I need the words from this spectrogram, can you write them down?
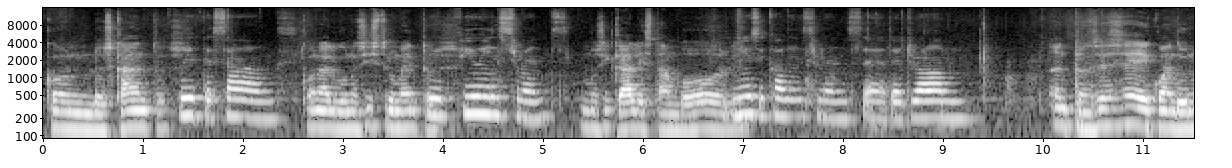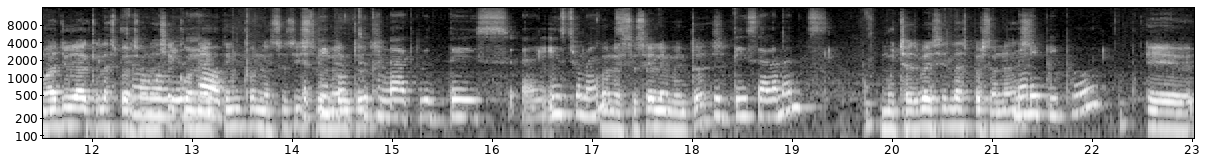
con los cantos, with the songs, con algunos with instrumentos few instruments, musicales, tambor. musical instruments, uh, the drum, Entonces eh, cuando uno ayuda a que las personas se conecten con estos instrumentos, with these uh, con estos elementos, with these elements. Muchas veces las personas Many people eh,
